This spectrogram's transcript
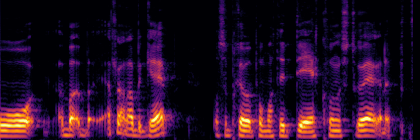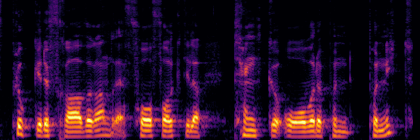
og et eller annet begrep, og så prøve på en måte dekonstruere det, plukke det fra hverandre, få folk til å tenke over det på, på nytt,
